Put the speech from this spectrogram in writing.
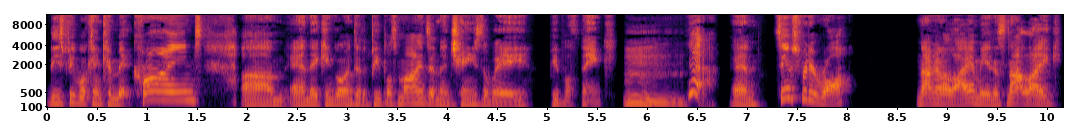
these people can commit crimes, um, and they can go into the people's minds and then change the way people think. Hmm. Yeah, and seems pretty raw. Not gonna lie. I mean, it's not like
